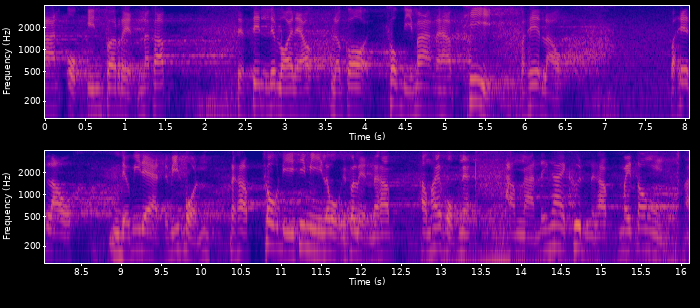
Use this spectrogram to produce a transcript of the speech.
การอบอินฟราเรดนะครับ เสร็จสิ้นเรียบร้อยแล้ว แล้วก็โชคดีมากนะครับ ที่ประเทศเรา ประเทศเราเดี๋ยวมีแดดเดี๋ยวมีฝนนะครับ โชคดีที่มีระบบอินฟราเรดนะครับทำให้ผมเนี่ยทำงานได้ง่ายขึ้นนะครับ ไม่ต้องอ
